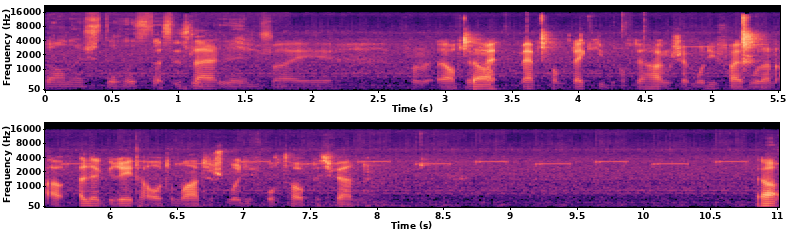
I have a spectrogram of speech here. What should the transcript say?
gar nicht. Das ist Das das, ist leider Problem. nicht wie bei von, äh, auf der Ja. Map von Blackie auf der Hagenstedt Modify, wo dann alle Geräte automatisch multifruchttauglich werden. Ja.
